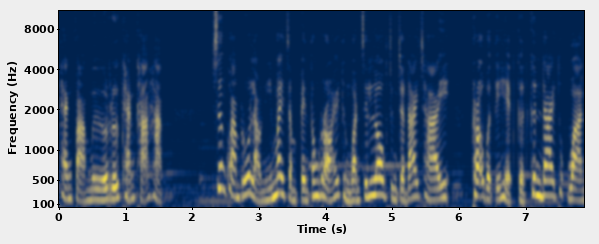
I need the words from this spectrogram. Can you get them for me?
แทงฝ่ามือหรือแขนขาหัก ซึ่งความรู้เหล่านี้ไม่จำเป็นต้องรอให้ถึงวันสิ้นโลกจึงจะได้ใช้ เพราะอุบัติเหตุเกิดขึ้นได้ทุกวัน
